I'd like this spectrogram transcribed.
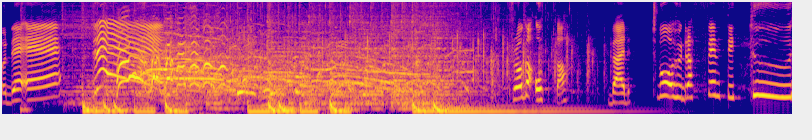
Och det är rätt! Fråga 8. Värd 250 000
